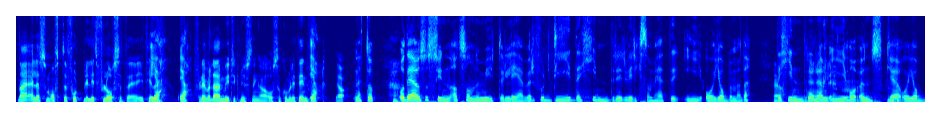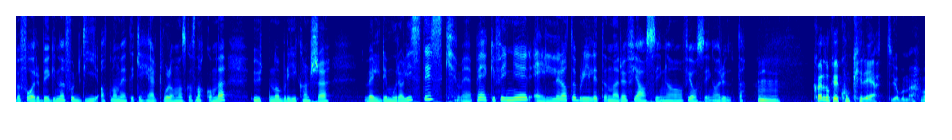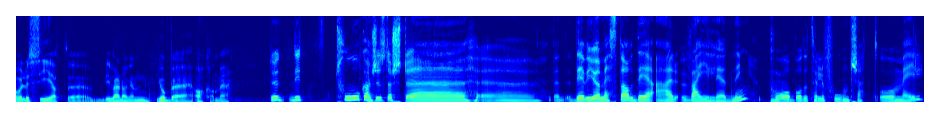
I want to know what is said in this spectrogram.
Nei, eller som ofte fort blir litt flåsete i Ja, tillegg. ja, For det er vel der myteknusninga også kommer litt inn fort. Ja. nettopp. Og det er jo så synd at sånne myter lever fordi det hindrer virksomheter i å jobbe med det. Ja, Det hindrer dem i å ønske å jobbe forebyggende fordi at man vet ikke helt hvordan man skal snakke om det uten å bli kanskje veldig moralistisk med pekefinger, eller at det blir litt den derre fjasinga og fjåsinga rundt det. Hva er det dere konkret jobber med? Hva vil du si at uh, i hverdagen jobber Akan med? Du, de to kanskje største uh, det, vi gjør mest av, det er veiledning på både telefon, chat og mail.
